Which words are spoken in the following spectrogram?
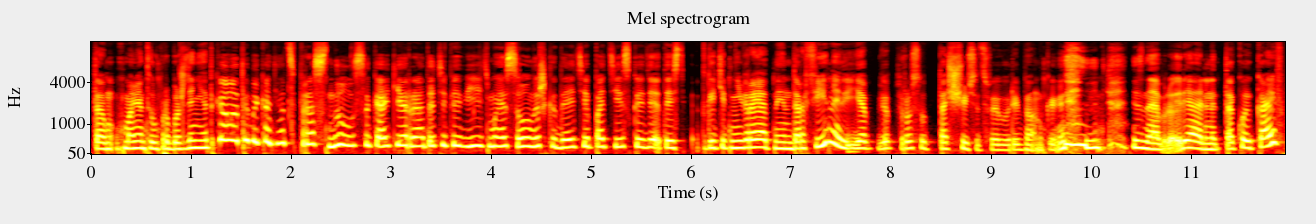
там к моменту его пробуждения я такая, а ты наконец проснулся, как я рада тебя видеть, моя солнышко, дай тебе потискать. То есть какие-то невероятные эндорфины, я, я просто тащусь от своего ребенка. Не знаю, реально такой кайф,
